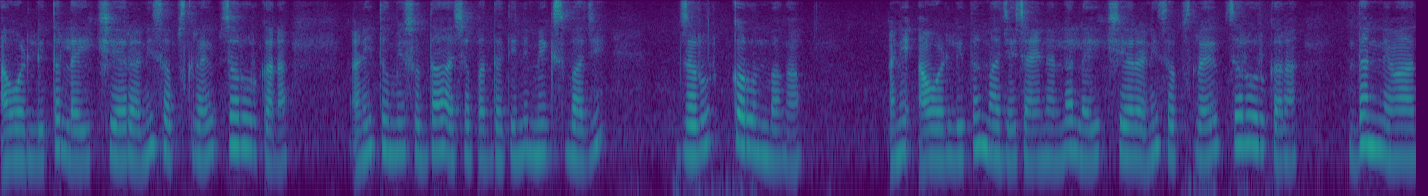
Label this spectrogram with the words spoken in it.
आवडली तर लाईक शेअर आणि सबस्क्राईब जरूर करा. आणि तुम्हीसुद्धा अशा पद्धतीने मिक्स भाजी जरूर करून बघा. आणि आवडली तर माझ्या चॅनलला लाईक शेअर आणि सबस्क्राईब जरूर करा. धन्यवाद.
